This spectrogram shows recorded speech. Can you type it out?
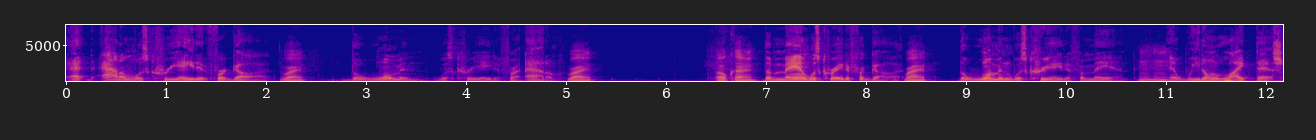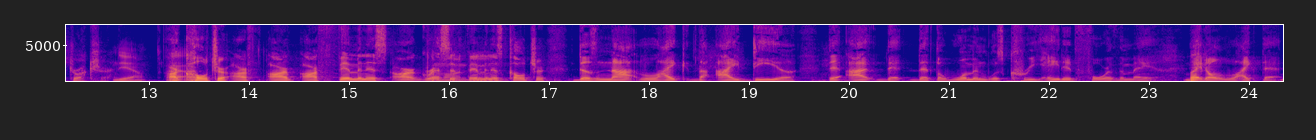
adam was created for god Right. the woman was created for adam Right. Okay. the man was created for god Right. the woman was created for man mm-hmm. and we don't like that structure Yeah. our I- I- culture, our our our feminist, our aggressive on, feminist culture does not like the idea that I that that the woman was created for the man. they don't like that.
